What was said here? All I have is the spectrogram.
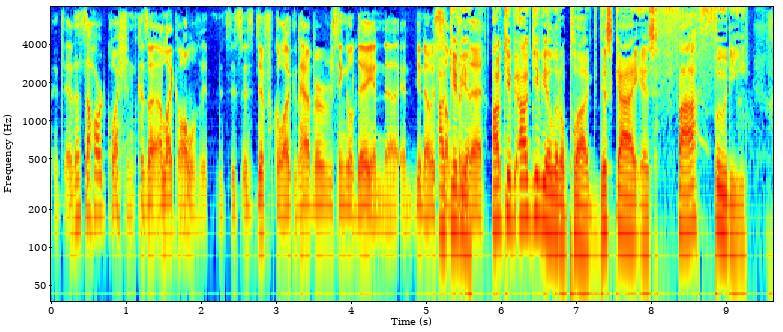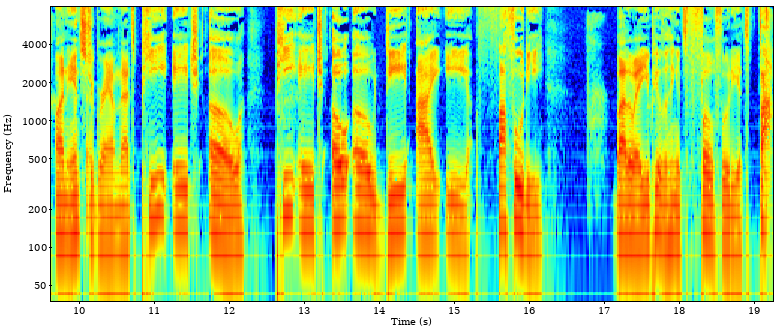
that's a hard question because I, I, like all of it. It's, it's, it's difficult. I could have every single day, and, uh, and you know, it's I'll something give you, that I'll give I'll give you a little plug. This guy is Fa Foodie on Instagram. That's P H O P H O O D I E Fa Foodie. By the way, you people think it's faux foodie. It's fa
